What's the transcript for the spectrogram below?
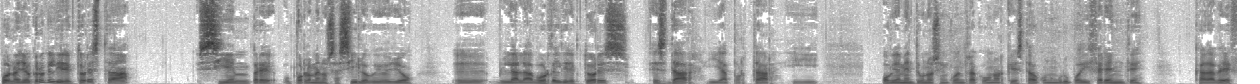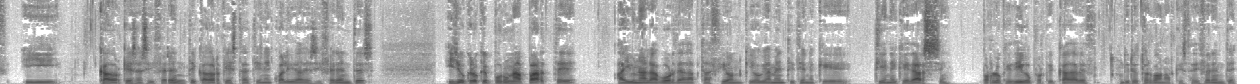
Bueno, yo creo que el director está siempre, o por lo menos así lo veo yo, eh, la labor del director es, dar y aportar y obviamente uno se encuentra con una orquesta o con un grupo diferente cada vez y cada orquesta es diferente, cada orquesta tiene cualidades diferentes y yo creo que por una parte hay una labor de adaptación que obviamente tiene que, tiene que darse, por lo que digo, porque cada vez un director va a una orquesta diferente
